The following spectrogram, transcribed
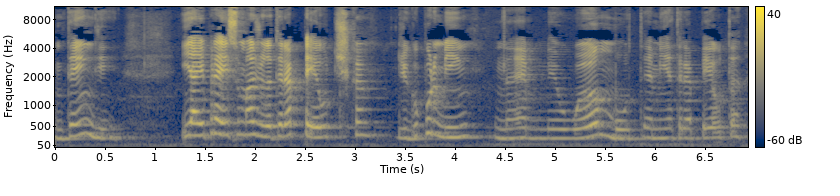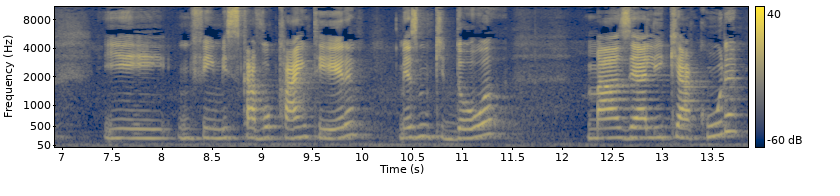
entende? E aí para isso uma ajuda terapêutica, digo por mim, né? Eu amo ter a minha terapeuta e, enfim, me escavocar inteira, mesmo que doa, mas é ali que há a cura.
